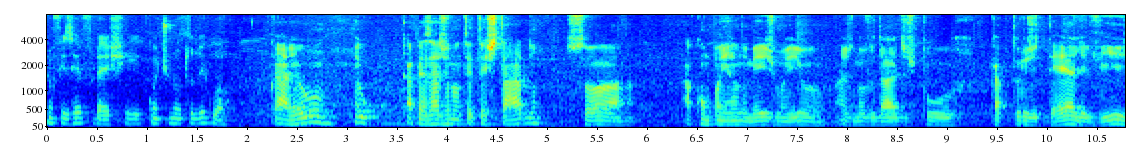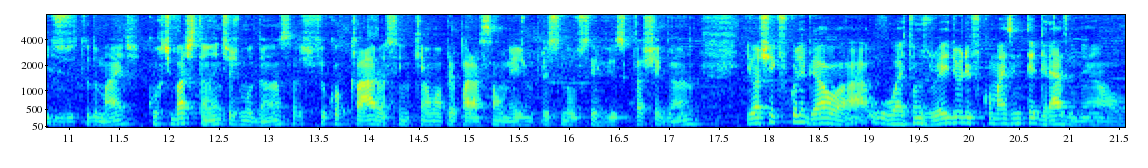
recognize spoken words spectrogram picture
não fiz refresh e continuou tudo igual. Cara, eu, eu apesar de não ter testado, só acompanhando mesmo aí as novidades por captura de tela, vídeos e tudo mais. Curti bastante as mudanças, ficou claro assim que é uma preparação mesmo para esse novo serviço que está chegando. E eu achei que ficou legal. O iTunes Radio ele ficou mais integrado né, ao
